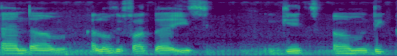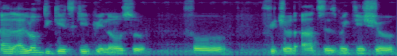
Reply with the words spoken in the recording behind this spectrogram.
And um, I love the fact that it's gate. Um, the, I, I love the gatekeeping also for featured artists, making sure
